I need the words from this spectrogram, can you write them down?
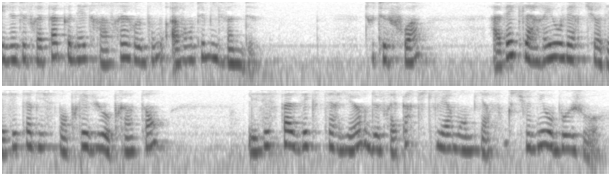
et ne devrait pas connaître un vrai rebond avant 2022. Toutefois, avec la réouverture des établissements prévus au printemps, les espaces extérieurs devraient particulièrement bien fonctionner au beau jour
